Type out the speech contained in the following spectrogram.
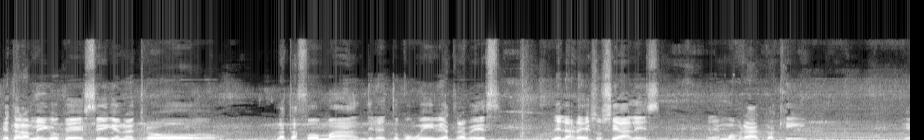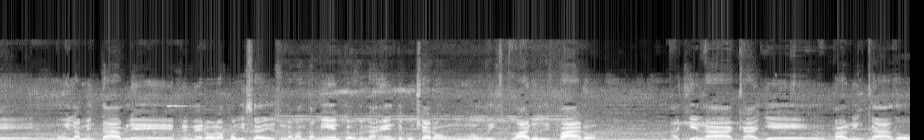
¿Qué tal amigos que siguen nuestra plataforma Directo con Willy a través de las redes sociales? Tenemos rato aquí, eh, muy lamentable. Primero la policía hizo un levantamiento, la gente escucharon unos disparos, disparos aquí en la calle Pablo Incado,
